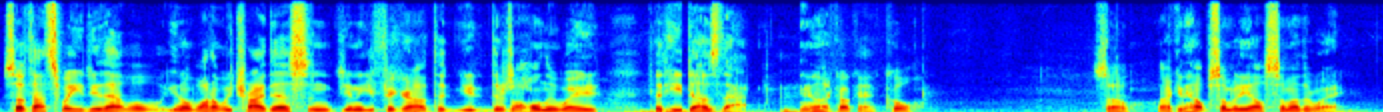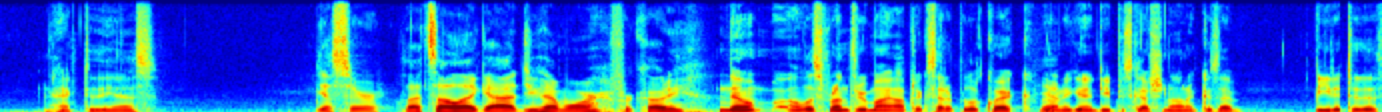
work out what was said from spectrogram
So if that's the way you do that, well, you know, why don't we try this? And you know, you figure out that you, there's a whole new way that he does that. And you're mm-hmm. like, okay, cool. So I can help somebody else some other way. Heck to the yes. Yes, sir. That's all I got. Do you have more for Cody? No, I'll just run through my optic setup real quick. I'm Yep. going to get a deep discussion on it because I beat it to the,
